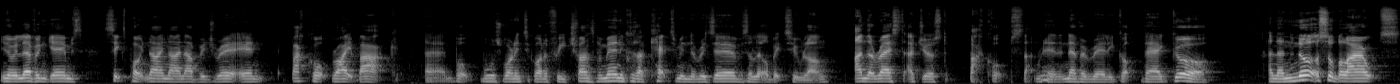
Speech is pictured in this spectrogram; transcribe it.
you know, 11 games, 6.99 average rating, back up, right back. Um, but was wanting to go on a free transfer mainly because I kept him in the reserves a little bit too long. And the rest are just backups that really, never really got their go. And then the noticeable outs,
